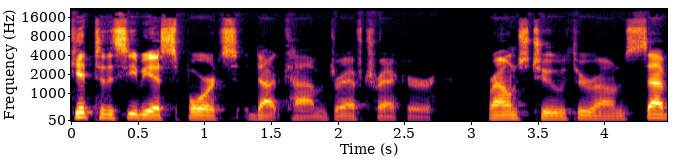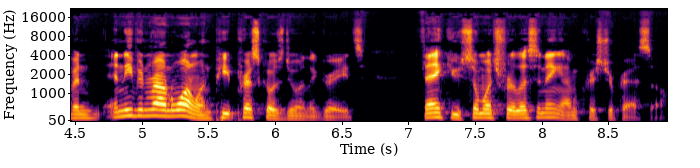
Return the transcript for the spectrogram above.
get to the CBSSports.com draft tracker, rounds two through round seven, and even round one when Pete Prisco is doing the grades. Thank you so much for listening. I'm Chris Trapasso.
